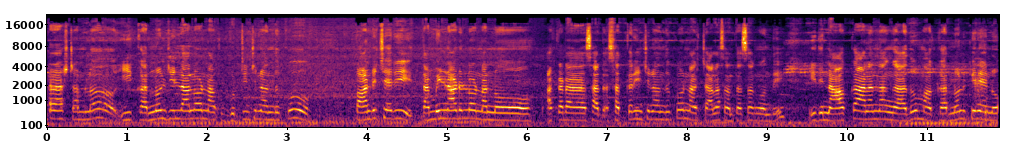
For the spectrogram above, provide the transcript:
రాష్ట్రంలో ఈ కర్నూలు జిల్లాలో నాకు గుర్తించినందుకు పాండిచేరి తమిళనాడులో నన్ను అక్కడ సత్- సత్కరించినందుకు నాకు చాలా సంతోషంగా ఉంది. ఇది నా ఒక్క ఆనందం కాదు మా కర్నూలుకి నేను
